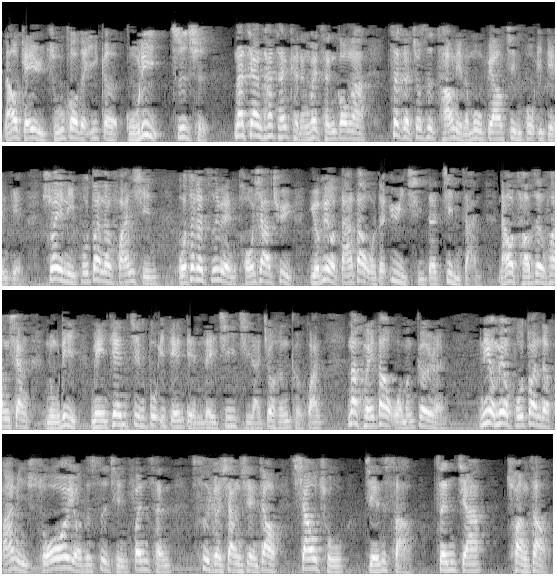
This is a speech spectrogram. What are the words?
然后给予足够的一个鼓励支持？那这样它才可能会成功啊。这个就是朝你的目标进步一点点，所以你不断的反省，我这个资源投下去有没有达到我的预期的进展，然后朝这个方向努力，每天进步一点点，累积起来就很可观。那回到我们个人，你有没有不断的把你所有的事情分成四个象限，叫消除、减少、增加、创造？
